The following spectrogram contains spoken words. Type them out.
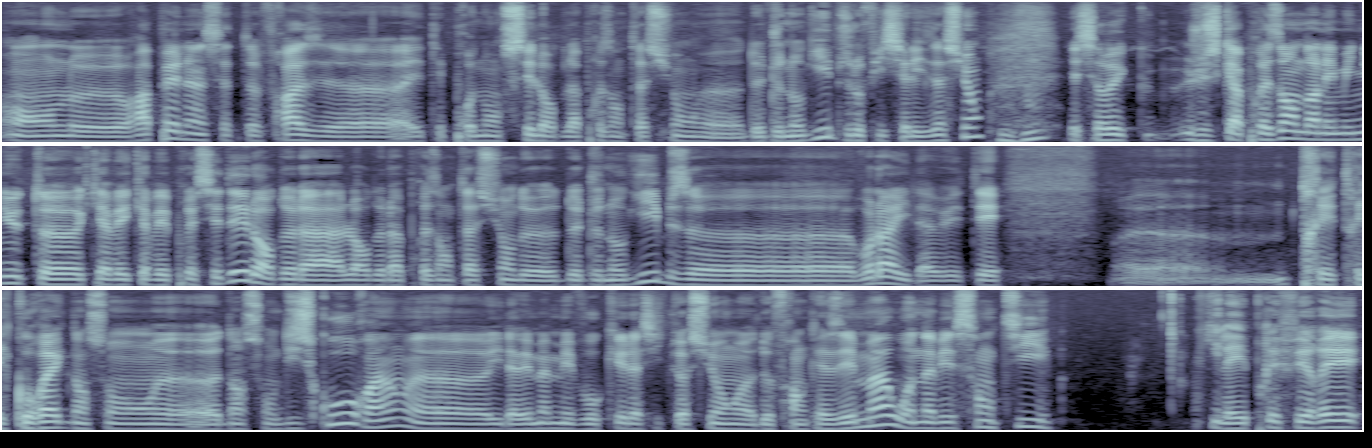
on le rappelle, hein, cette phrase a été prononcée lors de la présentation de John Gibbs, l'officialisation. Mhm. Et c'est vrai que jusqu'à présent, dans les minutes qui, avaient, qui avaient précédé, lors de la, lors de la présentation de, de John Gibbs, voilà, il avait été très, très correct dans son, dans son discours. hein. Il avait même évoqué la situation de Franck Azema, où on avait senti qu'il avait préféré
